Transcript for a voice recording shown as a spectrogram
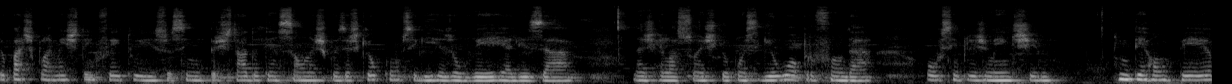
Eu particularmente tenho feito isso, assim, prestado atenção nas coisas que eu consegui resolver, realizar, nas relações que eu consegui ou aprofundar ou simplesmente interromper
